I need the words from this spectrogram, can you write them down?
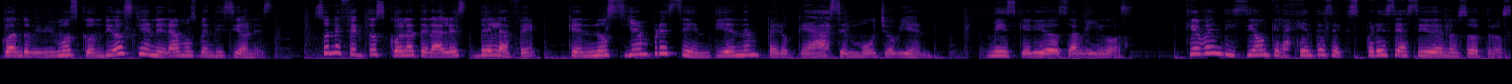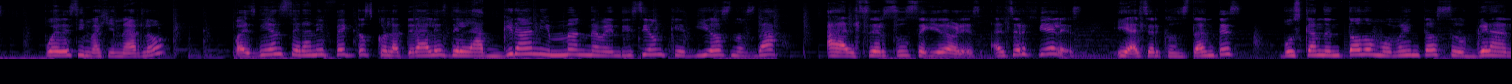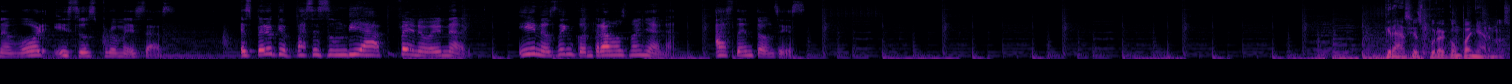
Cuando vivimos con Dios generamos bendiciones. Son efectos colaterales de la fe que no siempre se entienden pero que hacen mucho bien. Mis queridos amigos, qué bendición que la gente se exprese así de nosotros. ¿Puedes imaginarlo? Pues bien, serán efectos colaterales de la gran y magna bendición que Dios nos da al ser sus seguidores, al ser fieles y al ser constantes, buscando en todo momento su gran amor y sus promesas. Espero que pases un día fenomenal y nos encontramos mañana. Hasta entonces. Gracias por acompañarnos.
